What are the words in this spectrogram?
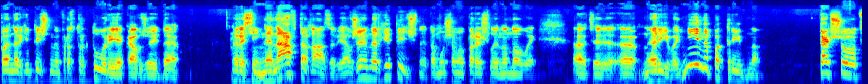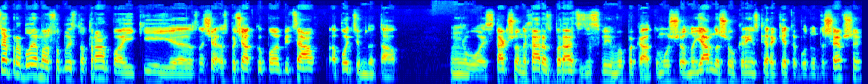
по енергетичній інфраструктурі, яка вже йде Росії, не нафтогазові, а вже енергетичні, тому що ми перейшли на новий е, е, рівень. Ні, не потрібно. Так що це проблема особисто Трампа, який е, спочатку пообіцяв, а потім не дав. Ось так що нехай розбирається зі своїм ВПК, тому що ну явно, що українські ракети будуть дешевші,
